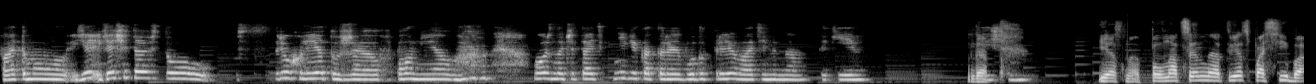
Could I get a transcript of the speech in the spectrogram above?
Поэтому я, я считаю, что с трех лет уже вполне можно читать книги, которые будут прививать именно такие да. вещи. Ясно. Полноценный ответ, спасибо.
